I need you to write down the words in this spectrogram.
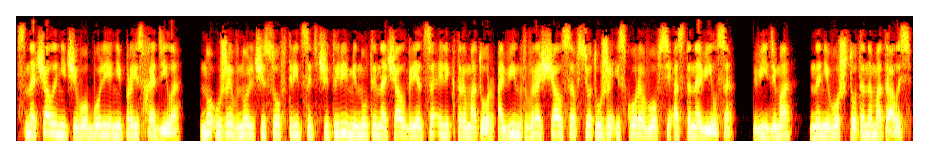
Сначала ничего более не происходило, но уже в 0 часов 34 минуты начал греться электромотор, а винт вращался все туже и скоро вовсе остановился. Видимо, на него что-то намоталось.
